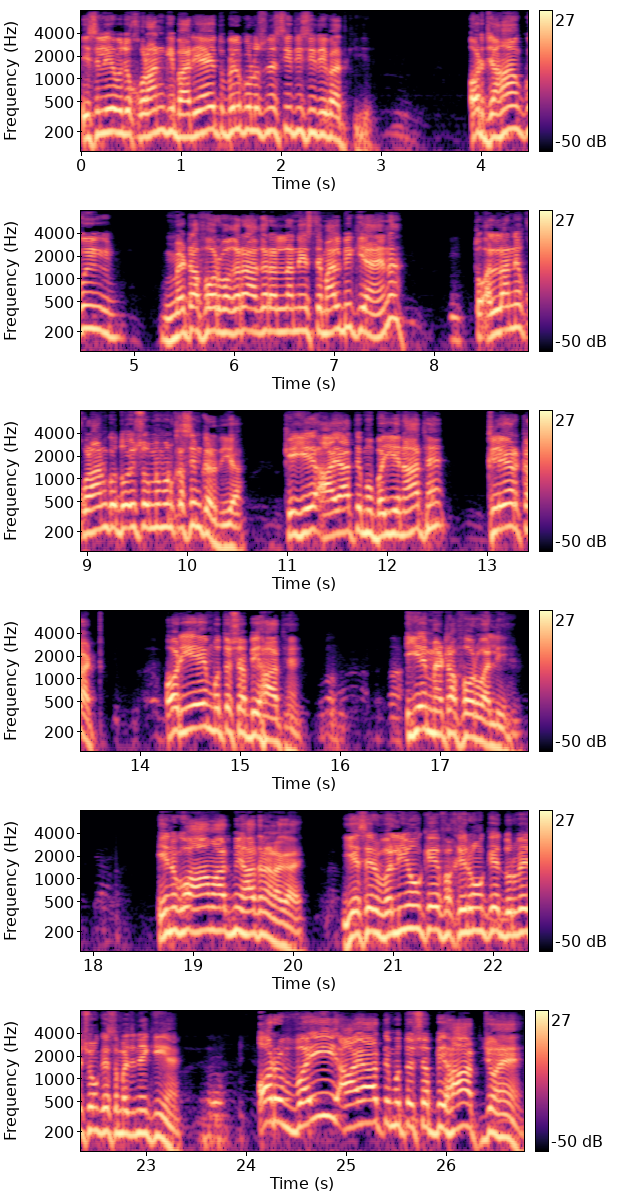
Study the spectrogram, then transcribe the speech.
اس لیے وہ جو قرآن کی باری آئی تو بالکل اس نے سیدھی سیدھی بات کی ہے۔ اور جہاں کوئی میٹافور وغیرہ اگر اللہ نے استعمال بھی کیا ہے نا، تو اللہ نے قرآن کو دو حصوں میں منقسم کر دیا کہ یہ آیات مبینات ہیں کلیئر کٹ اور یہ متشبہات ہیں۔ یہ میٹافور والی ہیں۔ ان کو عام آدمی ہاتھ نہ لگائے۔ یہ صرف ولیوں کے، فقیروں کے، درویشوں کے سمجھنے کی ہیں۔ اور وہی آیات متشبہات جو ہیں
